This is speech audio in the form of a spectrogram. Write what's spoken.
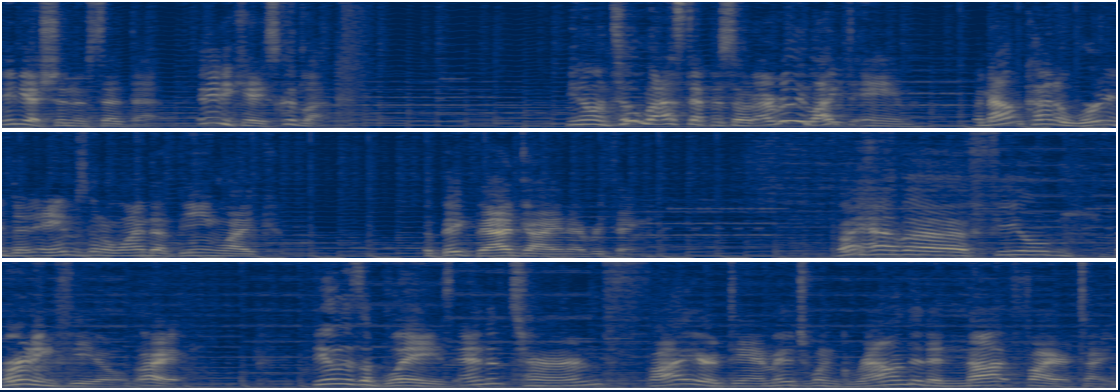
Maybe I shouldn't have said that. In any case, good luck. You know, until last episode, I really liked AIM. But now I'm kind of worried that AIM's going to wind up being like the big bad guy and everything. Do I have a field? Burning field. Alright. Field is ablaze. End of turn. Fire damage when grounded and not fire type.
